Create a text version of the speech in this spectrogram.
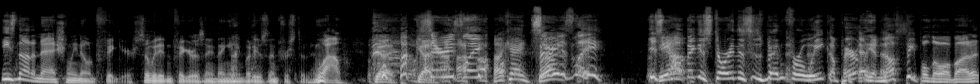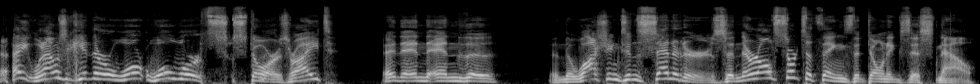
he's not a nationally known figure, so we didn't figure it was anything anybody was interested in. Wow. Good. Good. Seriously? Okay. Seriously? You see Yeah. how big a story this has been for a week? Apparently, enough people know about it. Hey, when I was a kid, there were Wool- Woolworths stores, right? And and and the and the Washington Senators, and there are all sorts of things that don't exist now.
